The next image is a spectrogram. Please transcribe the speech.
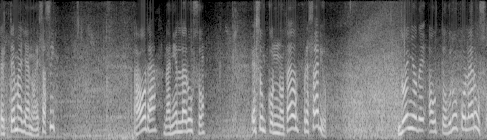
El tema ya no es así. Ahora Daniel Laruso es un connotado empresario, dueño de Autogrupo Laruso.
